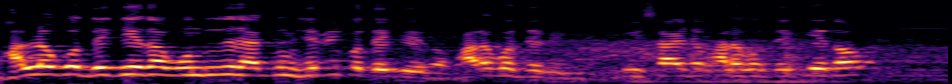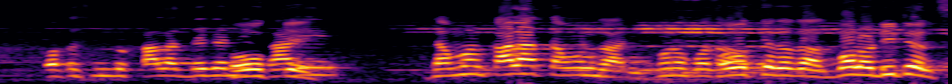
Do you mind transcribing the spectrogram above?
ভালো করে দেখিয়ে দাও বন্ধুদের একদম হেভি করে দেখিয়ে দাও ভালো করে দেখে নিই দুই সাইডে ভালো করে দেখিয়ে দাও কত সুন্দর কালার দেখে গাড়ি। যেমন কালার তেমন গাড়ি কোনো কথা ওকে দাদা বলো ডিটেলস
